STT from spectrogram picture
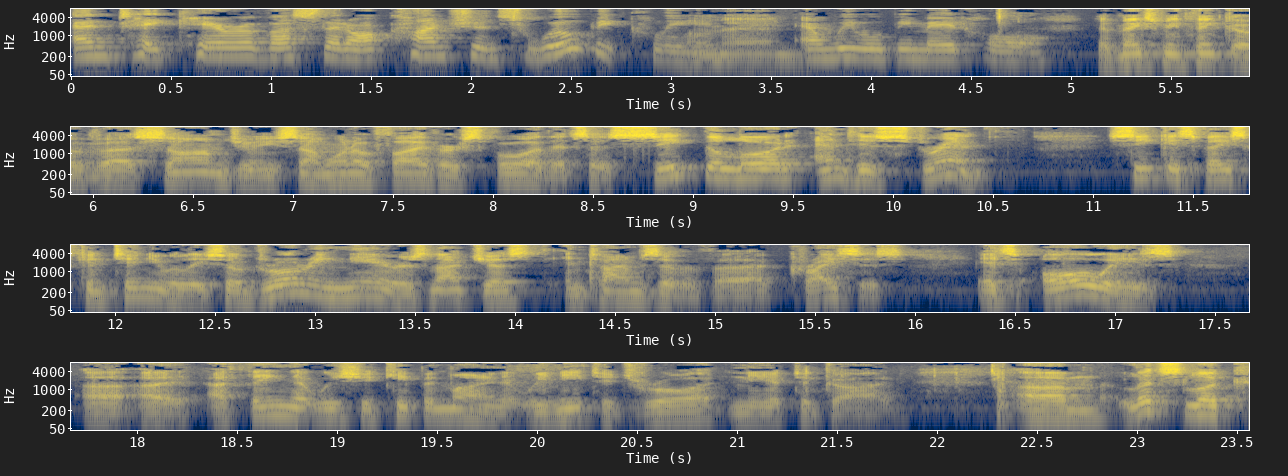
and take care of us that our conscience will be clean Amen. and we will be made whole. It makes me think of uh, Psalm, Junie, Psalm 105, verse 4, that says, Seek the Lord and his strength. Seek his face continually. So drawing near is not just in times of uh, crisis. It's always uh, a, a thing that we should keep in mind that we need to draw near to God. Um, let's look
